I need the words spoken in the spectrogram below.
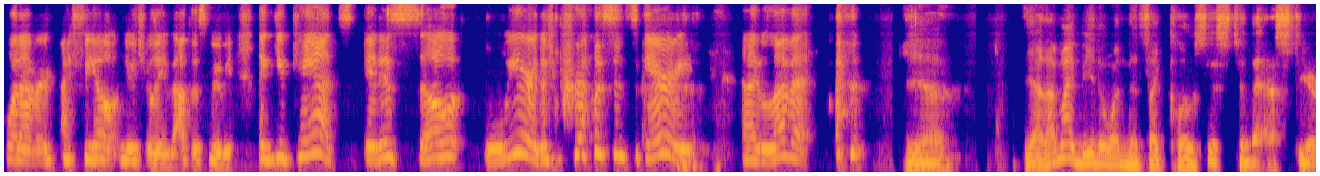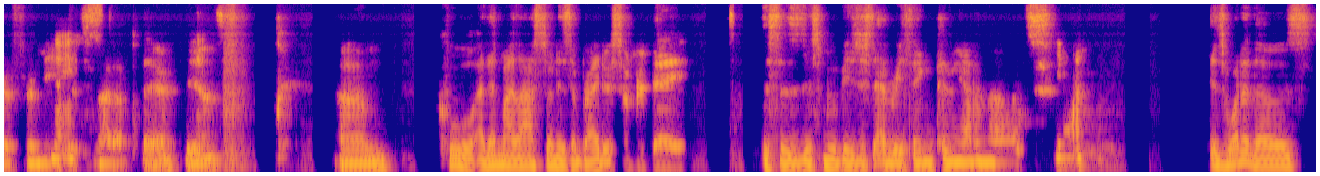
whatever. I feel neutrally about this movie. Like you can't. It is so weird and gross and scary. I love it yeah. Yeah, that might be the one that's like closest to the S tier for me. Nice. It's not up there. Yeah. Um, cool. And then my last one is a brighter summer day. This is this movie is just everything to me. I don't know. It's yeah. It's one of those.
